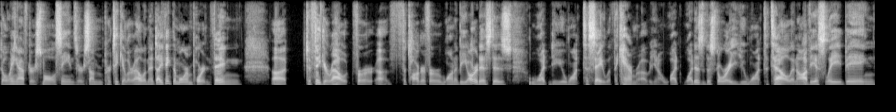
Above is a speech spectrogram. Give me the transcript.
going after small scenes or some particular element, I think the more important thing. Uh, to figure out for a photographer wannabe artist is what do you want to say with the camera you know what what is the story you want to tell and obviously being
